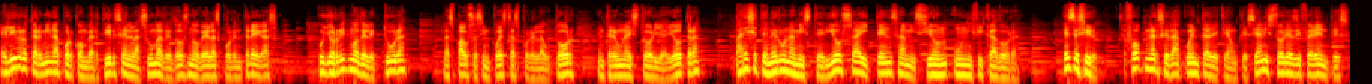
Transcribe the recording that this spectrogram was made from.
El libro termina por convertirse en la suma de dos novelas por entregas, cuyo ritmo de lectura, las pausas impuestas por el autor entre una historia y otra, parece tener una misteriosa y tensa misión unificadora. Es decir, Faulkner se da cuenta de que aunque sean historias diferentes,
